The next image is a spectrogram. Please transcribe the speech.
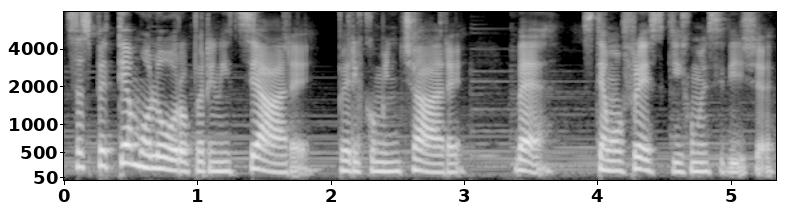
Se aspettiamo loro per iniziare, per ricominciare, beh, stiamo freschi, come si dice.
